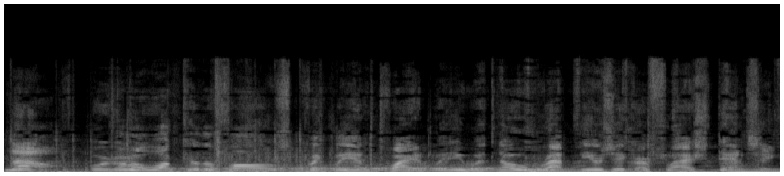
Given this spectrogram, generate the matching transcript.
Now, we're gonna walk to the falls quickly and quietly with no rap music or flash dancing.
